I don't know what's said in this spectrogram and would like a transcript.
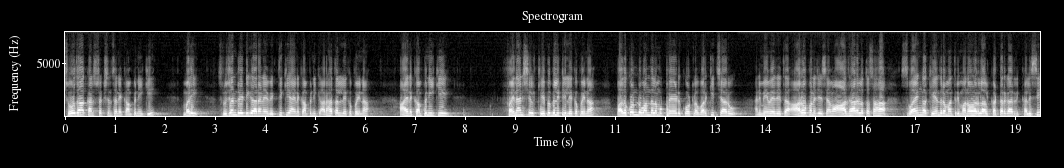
శోధా కన్స్ట్రక్షన్స్ అనే కంపెనీకి మరి సృజన్ రెడ్డి గారు అనే వ్యక్తికి ఆయన కంపెనీకి అర్హతలు లేకపోయినా ఆయన కంపెనీకి ఫైనాన్షియల్ కేపబిలిటీ లేకపోయినా పదకొండు వందల ముప్పై ఏడు కోట్ల వర్క్ ఇచ్చారు అని మేమేదైతే ఆరోపణ చేశామో ఆధారాలతో సహా స్వయంగా కేంద్ర మంత్రి మనోహర్ లాల్ ఖట్టర్ గారిని కలిసి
